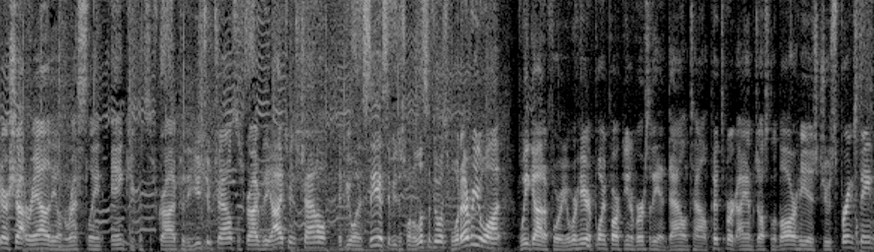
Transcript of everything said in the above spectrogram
Chair Shot Reality on Wrestling Inc. You can subscribe to the YouTube channel, subscribe to the iTunes channel. If you want to see us, if you just want to listen to us, whatever you want, we got it for you. We're here at Point Park University in downtown Pittsburgh. I am Justin LaBar. He is Juice Springsteen.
